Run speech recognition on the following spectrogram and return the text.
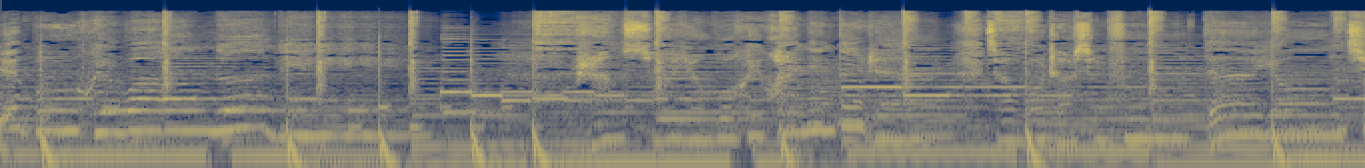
也不会忘了你。让所有我会怀念的人，教我找幸福的勇气。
